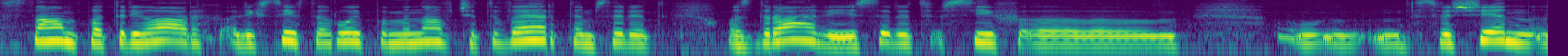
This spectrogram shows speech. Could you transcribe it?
сам патріарх Олексій II поминав четвертим серед оздравії, серед всіх е, священ,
